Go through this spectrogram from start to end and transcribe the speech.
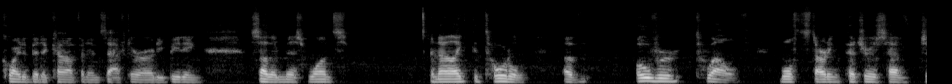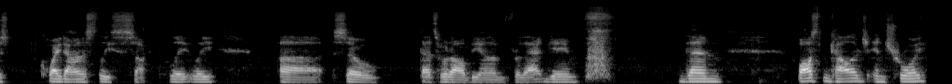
quite a bit of confidence after already beating Southern Miss once. And I like the total of over 12. Both starting pitchers have just quite honestly sucked lately. Uh, so that's what I'll be on for that game. Then Boston College and Troy.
